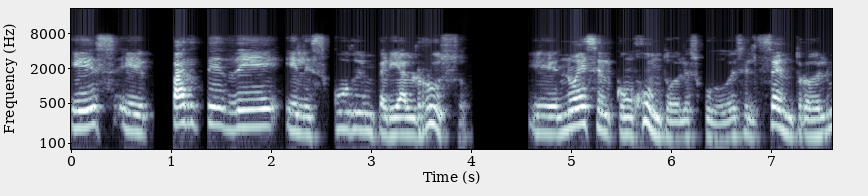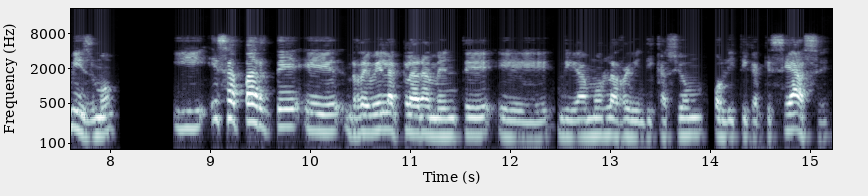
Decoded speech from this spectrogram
es eh, parte del el escudo imperial ruso. Eh, no es el conjunto del escudo, es el centro del mismo. Y esa parte eh, revela claramente, digamos, la reivindicación política que se hace.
